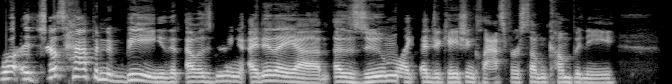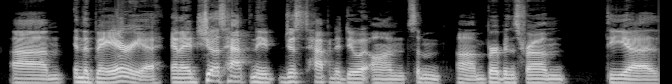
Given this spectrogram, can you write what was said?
Well, it just happened to be that I was doing. I did a um, a Zoom like education class for some company um, in the Bay Area, and I just happened to just happened to do it on some um, bourbons from the uh,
